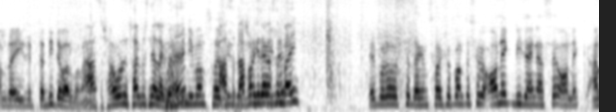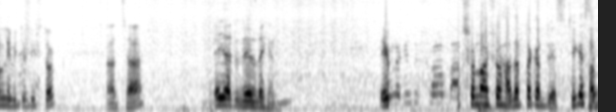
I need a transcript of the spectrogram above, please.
আমরা এই রেটটা দিতে পারবো না আচ্ছা সর্বনিম্ন 6 পিস নিয়ে লাগবে হ্যাঁ, হ্যাঁ minimum ছয় আচ্ছা piece তারপর কি দশ piece দেখাচ্ছেন নিলে- ভাই এরপরে হচ্ছে দেখেন 650 এর অনেক ডিজাইন আছে অনেক আনলিমিটেড স্টক আচ্ছা এই যে একটা ড্রেস দেখেন। এগুলো কিন্তু সব 800 900 হাজার টাকার ড্রেস ঠিক আছে? সব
